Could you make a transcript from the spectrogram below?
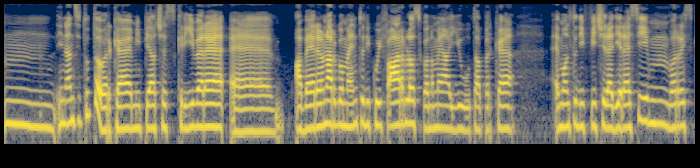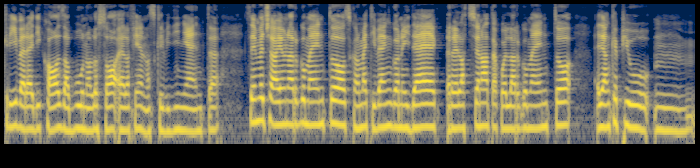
mm, innanzitutto perché mi piace scrivere e avere un argomento di cui farlo secondo me aiuta perché è molto difficile dire sì, mm, vorrei scrivere di cosa, boh, non lo so e alla fine non scrivi di niente. Se invece hai un argomento, secondo me ti vengono idee relazionate a quell'argomento ed è anche più mm,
